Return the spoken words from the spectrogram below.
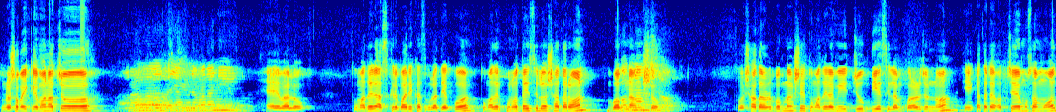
তোমরা সবাই কেমন আছো? হ্যাঁ ভালো। তোমাদের আজকের বাড়ির কাজগুলো দেখব। তোমাদের কোন অধ্যায় ছিল? সাধারণ ভগ্নাংশ। তো সাধারণ ভগ্নাংশে তোমাদের আমি যোগ দিয়েছিলাম করার জন্য। এই কথাটা হচ্ছে মুসাম্মদ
